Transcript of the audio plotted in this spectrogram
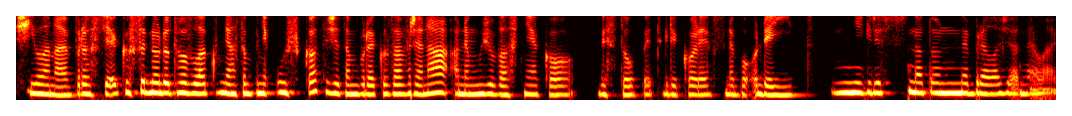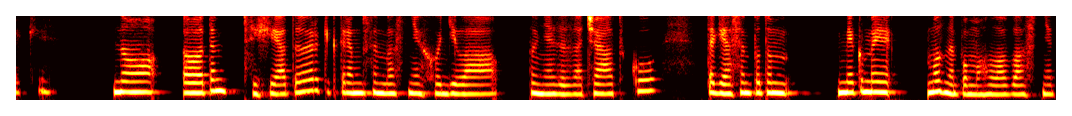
šílené, prostě jako sednout do toho vlaku, měla jsem úplně úzkost, že tam bude jako zavřená a nemůžu vlastně jako vystoupit kdykoliv nebo odejít. Nikdy jsi na to nebrala žádné léky? No, ten psychiatr, ke kterému jsem vlastně chodila plně ze začátku, tak já jsem potom, jako mi moc nepomohlo vlastně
